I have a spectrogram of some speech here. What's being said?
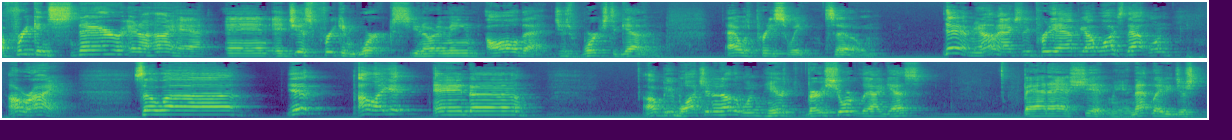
a freaking snare and a hi hat, and it just freaking works. You know what I mean? All that just works together. That was pretty sweet. So yeah, man, I'm actually pretty happy I watched that one. All right. So uh, yep, I like it, and. Uh, I'll be watching another one here very shortly, I guess. Badass shit, man. That lady just.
